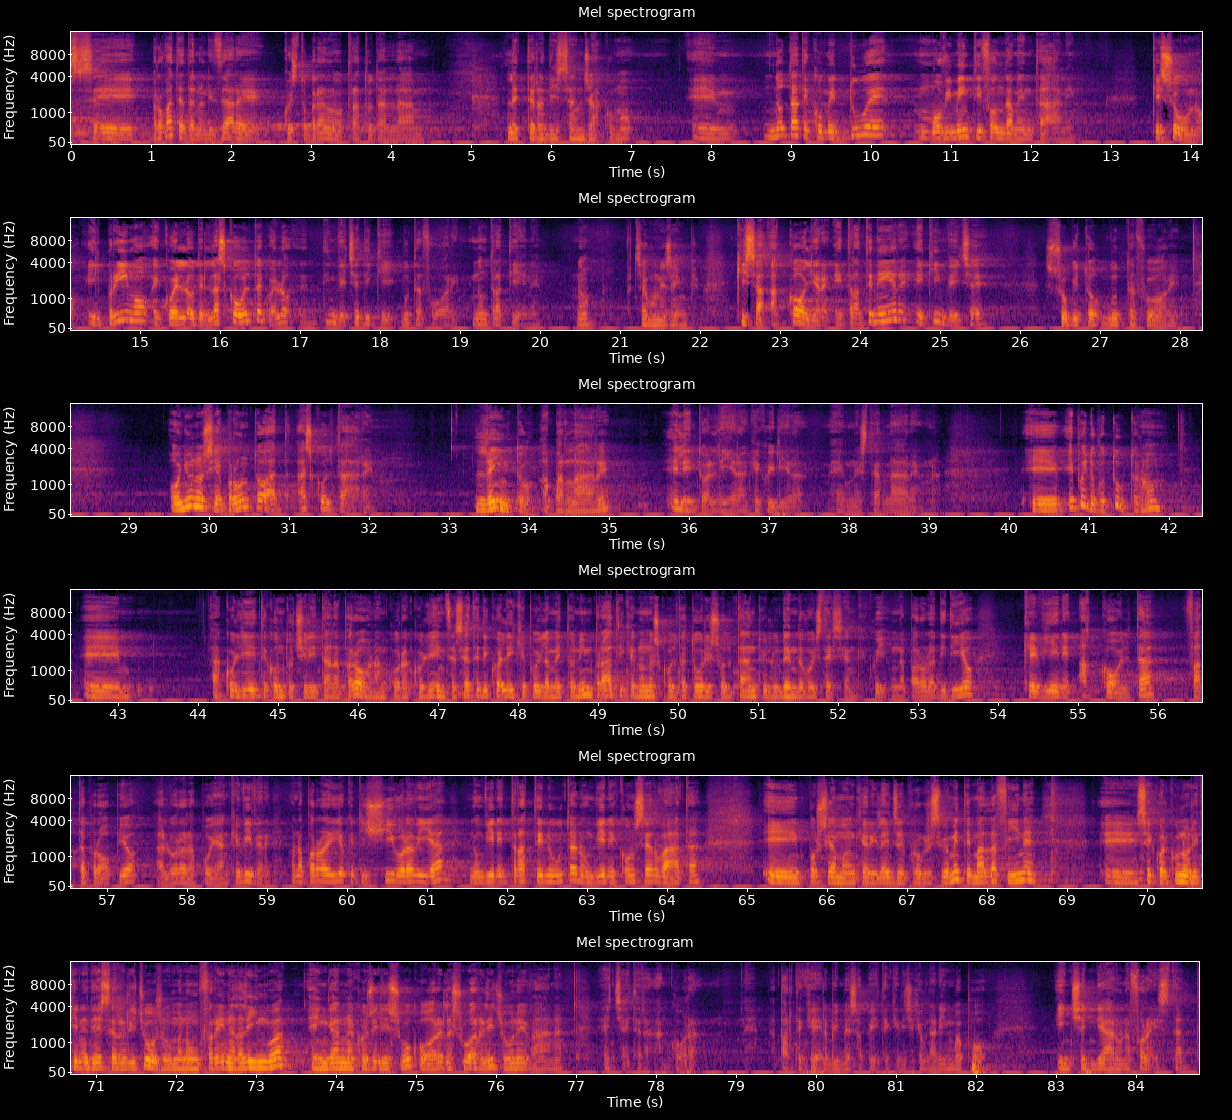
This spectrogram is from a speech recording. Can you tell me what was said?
Se provate ad analizzare questo brano tratto dalla lettera di San Giacomo, eh, notate come due movimenti fondamentali, che sono il primo è quello dell'ascolto e quello invece di chi butta fuori, non trattiene. No? Facciamo un esempio. Chi sa accogliere e trattenere e chi invece subito butta fuori. Ognuno sia pronto ad ascoltare, lento a parlare e lento all'ira, anche qui l'ira è un esternare. Una... E, e, poi dopo tutto, no? E, accogliete con docilità la parola, ancora accoglienza, siate di quelli che poi la mettono in pratica, non ascoltatori soltanto illudendo voi stessi. Anche qui una parola di Dio che viene accolta, fatta proprio allora la puoi anche vivere. È una parola di Dio che ti scivola via, non viene trattenuta, non viene conservata e possiamo anche rileggere progressivamente, ma alla fine eh, se qualcuno ritiene di essere religioso ma non frena la lingua e inganna così il suo cuore, la sua religione è vana, eccetera. Ancora, eh, a parte che la Bibbia sapete che dice che una lingua può incendiare una foresta,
